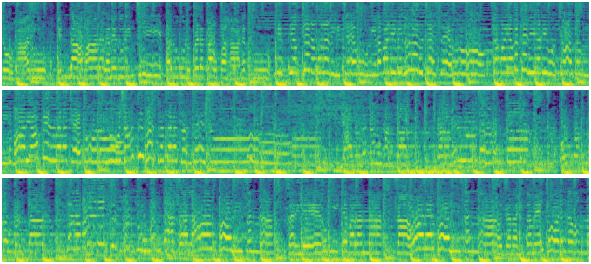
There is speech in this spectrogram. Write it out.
జోహారు ఎండా వానలనెదురించి పరుగులు పెడతావు ఉపహారకు నిత్యం జన ఘోరంగా ఉన్నా.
